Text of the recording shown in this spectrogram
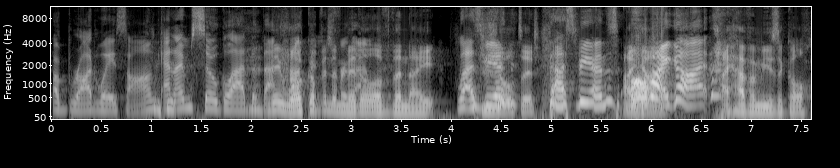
a Broadway song, and I'm so glad that that they woke up in the middle them. of the night lesbian jolted. thespians. I oh got my it. god! I have a musical.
